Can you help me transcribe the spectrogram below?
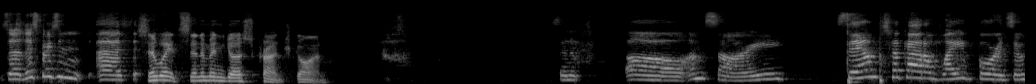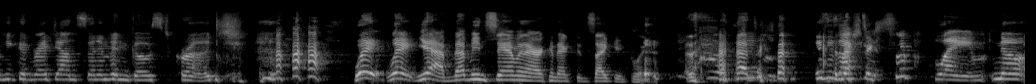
so this person, uh, th- So wait, cinnamon ghost crunch. Go on. Cinna- oh, I'm sorry. Sam took out a whiteboard so he could write down cinnamon ghost crunch. wait, wait. Yeah, that means Sam and I are connected psychically. Oh. This is actually trip flame. No.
